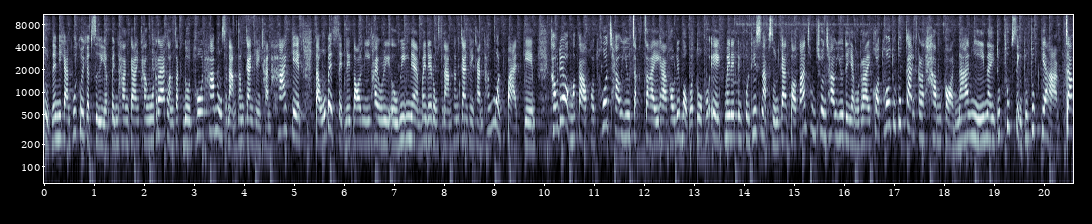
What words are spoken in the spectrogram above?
สุดได้มีการพูดคุยกับสื่ออย่างเป็นทางการครั้งแรกหลังจากโดนโทษห้ามลงสนามทำการแข่งขัน 5 เกม แต่ว่าเบ็ดเสร็จในตอนนี้ไคลรีเอวิงเนี่ยไม่ได้ลงสนามทำการแข่งขันทั้งหมด 8 เกม เขาได้ออกมากล่าวขอโทษชาวยิวจากใจค่ะ เขาได้บอกว่าตัวเขาเองไม่ได้เป็นคนที่สนับสนุนการต่อต้านชุมชนชาวยิวแต่อย่างไร ขอโทษทุก ๆ การกระทำก่อนหน้านี้ในทุก ๆ สิ่งทุก ๆ อย่าง จาก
